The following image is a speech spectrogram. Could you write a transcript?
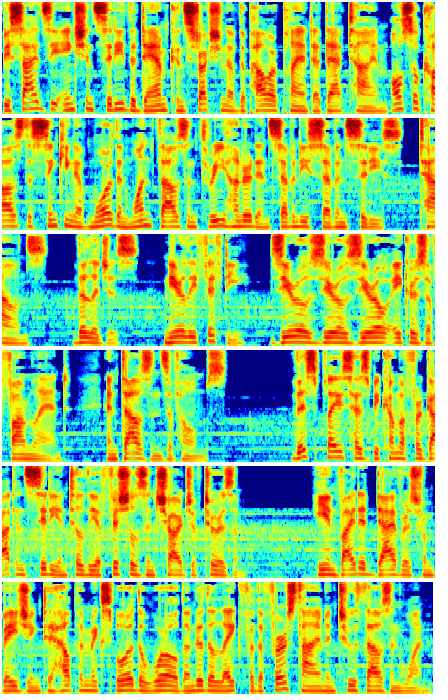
besides the ancient city, the dam construction of the power plant at that time also caused the sinking of more than 1,377 cities, towns, villages, nearly 50,000 acres of farmland, and thousands of homes. This place has become a forgotten city until the officials in charge of tourism he invited divers from Beijing to help him explore the world under the lake for the first time in 2001.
